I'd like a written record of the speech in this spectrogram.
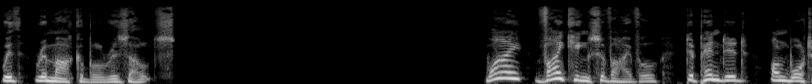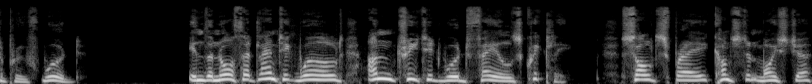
with remarkable results. Why Viking survival depended on waterproof wood. In the North Atlantic world, untreated wood fails quickly. Salt spray, constant moisture,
